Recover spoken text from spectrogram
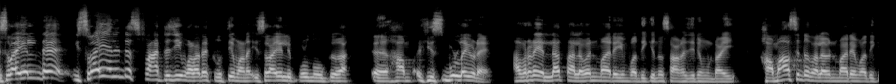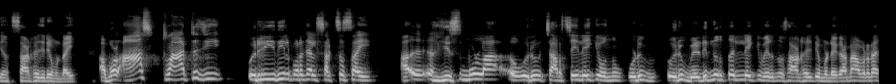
ഇസ്രായേലിന്റെ ഇസ്രായേലിന്റെ സ്ട്രാറ്റജി വളരെ കൃത്യമാണ്. ഇസ്രായേൽ ഇപ്പോൾ നോക്കുക ഹിസ്ബുള്ളയുടെ അവരുടെ എല്ലാ തലവന്മാരെയും വധിക്കുന്ന സാഹചര്യം ഉണ്ടായി. ഹമാസിന്റെ തലവന്മാരെയും വധിക്കുന്ന സാഹചര്യം ഉണ്ടായി. അപ്പോൾ ആ സ്ട്രാറ്റജി ഒരു രീതിയിൽ പറഞ്ഞാൽ സക്സസ് ആയി. ഹിസ്ബുള്ള ഒരു ചർച്ചയിലേക്ക് വന്നു. ഒരു ഒരു വെടിനിർത്തലിലേക്ക് വരുന്ന സാഹചര്യം ഉണ്ടായി കാരണം അവരുടെ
